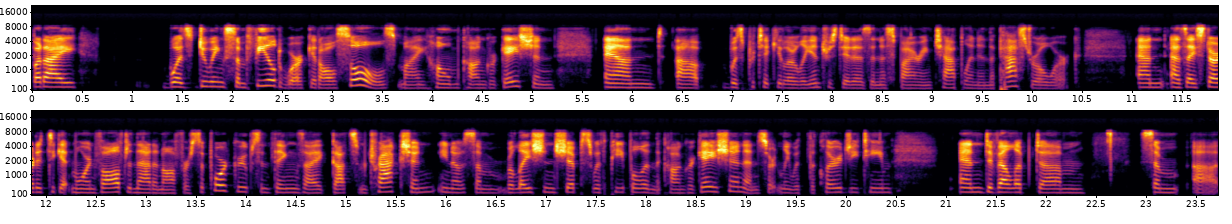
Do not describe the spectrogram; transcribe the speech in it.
but I was doing some field work at All Souls, my home congregation, and uh, was particularly interested as an aspiring chaplain in the pastoral work. And as I started to get more involved in that and offer support groups and things, I got some traction, you know, some relationships with people in the congregation and certainly with the clergy team, and developed um, some uh,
